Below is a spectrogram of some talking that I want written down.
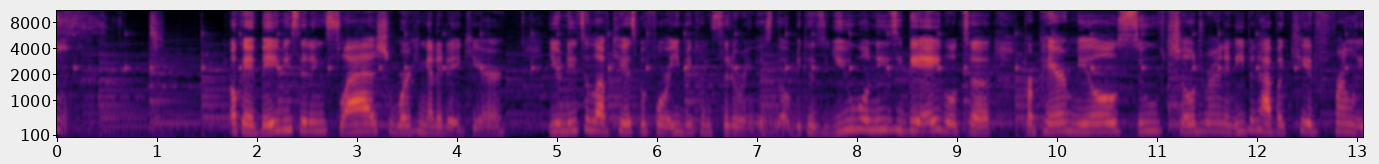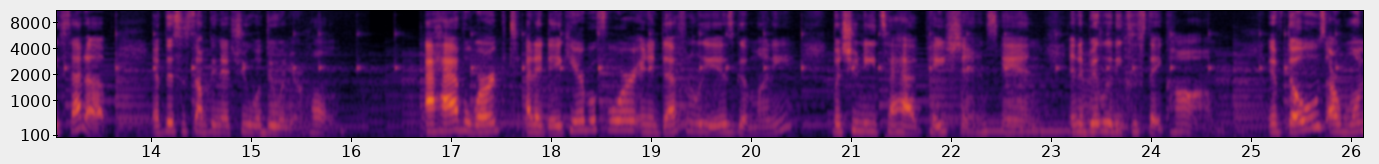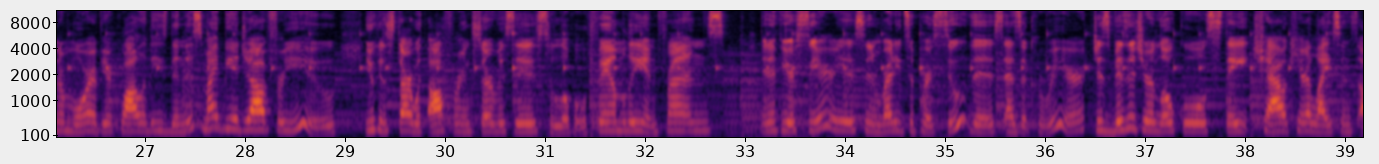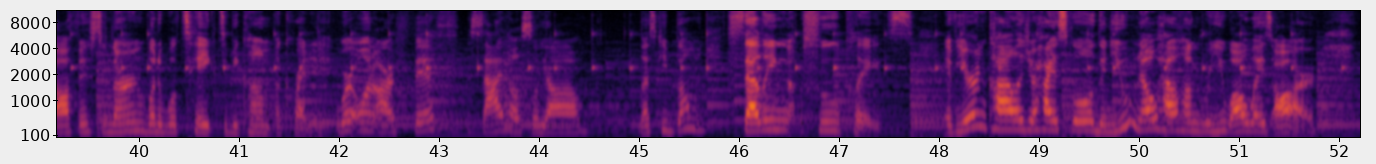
Okay, babysitting slash working at a daycare. You need to love kids before even considering this though, because you will need to be able to prepare meals, soothe children, and even have a kid friendly setup if this is something that you will do in your home. I have worked at a daycare before and it definitely is good money, but you need to have patience and an ability to stay calm. If those are one or more of your qualities, then this might be a job for you. You can start with offering services to local family and friends. And if you're serious and ready to pursue this as a career, just visit your local state child care license office to learn what it will take to become accredited. We're on our fifth side hustle, y'all. Let's keep going. Selling food plates. If you're in college or high school, then you know how hungry you always are.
